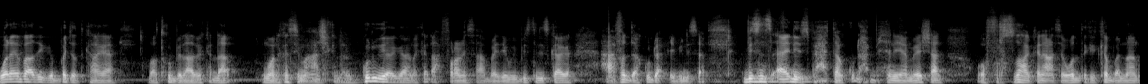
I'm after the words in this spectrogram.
whatever adiga budgetkaaga baad ku bilaabi kadhaa waana ka sii macaasha kadhaa gurigaagaana ka dhex furanaysaa by businesskaaga xaafaddaa ku dhex iibinaysaa business ideas ba ku dhex bixinaya meeshaan oo fursadaha ganacsi wadankii ka banaan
